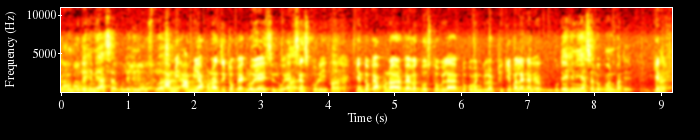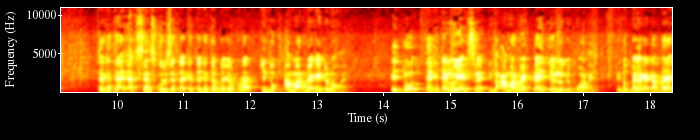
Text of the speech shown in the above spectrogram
একদম গোটেইখিনি আছে গোটেইখিনি বস্তু আছে। আমি আমি আপোনাৰ যিটো বেগ লৈ আহিছিলোঁ এক্সচেঞ্জ কৰি। কিন্তু আপোনাৰ বেগত বস্তুবিলাক ডকুমেণ্টগুলো ঠিকে পালে নে নাই? এনেকৈ গোটেইখিনি আছে ডকুমেণ্ট পাতি কিন্তু তেখেতে এক্সচেঞ্জ কৰিছে, তেখে- তেখেতৰ বেগৰ পৰা, কিন্তু আমাৰ বেগ এইটো নহয়। এইটো তেখেতে লৈ আহিছে, কিন্তু আমাৰ বেগটা এতিয়ালৈকে পোৱা নাই। কিন্তু বেলেগ এটা বেগ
